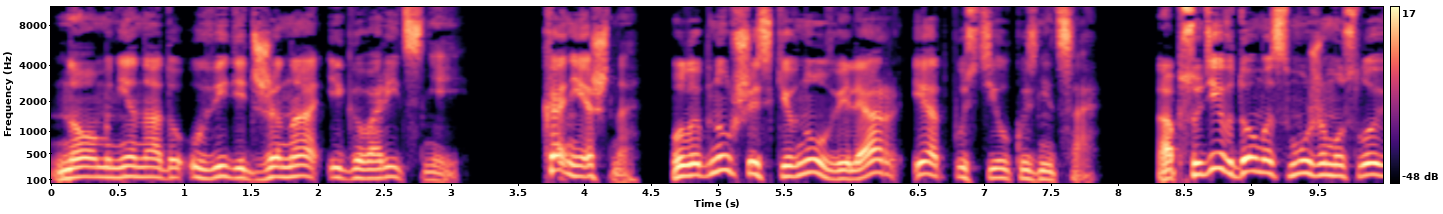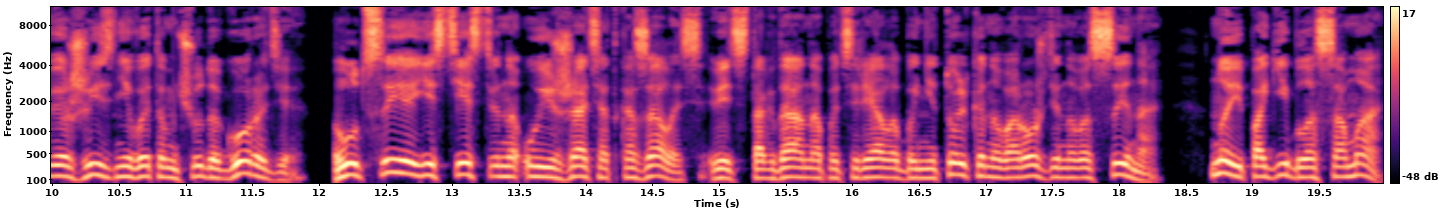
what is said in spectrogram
но мне надо увидеть жена и говорить с ней». «Конечно», — улыбнувшись, кивнул Виляр и отпустил кузнеца. Обсудив дома с мужем условия жизни в этом чудо-городе, Луция, естественно, уезжать отказалась, ведь тогда она потеряла бы не только новорожденного сына, но и погибла сама,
